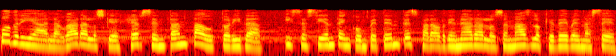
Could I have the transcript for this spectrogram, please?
podría halagar a los que ejercen tanta autoridad, y se sienten competentes para ordenar a los demás lo que deben hacer.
